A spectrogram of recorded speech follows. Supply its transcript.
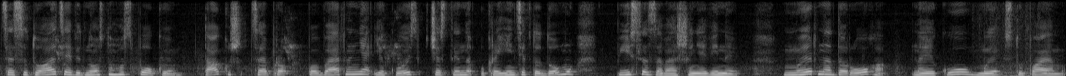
Це ситуація відносного спокою. Також це про повернення якоїсь частини українців додому після завершення війни. Мирна дорога, на яку ми ступаємо.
